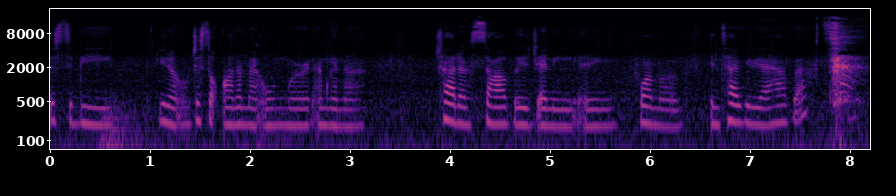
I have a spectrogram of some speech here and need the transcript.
just to be you know just to honor my own word I'm gonna try to salvage any any form of integrity I have left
